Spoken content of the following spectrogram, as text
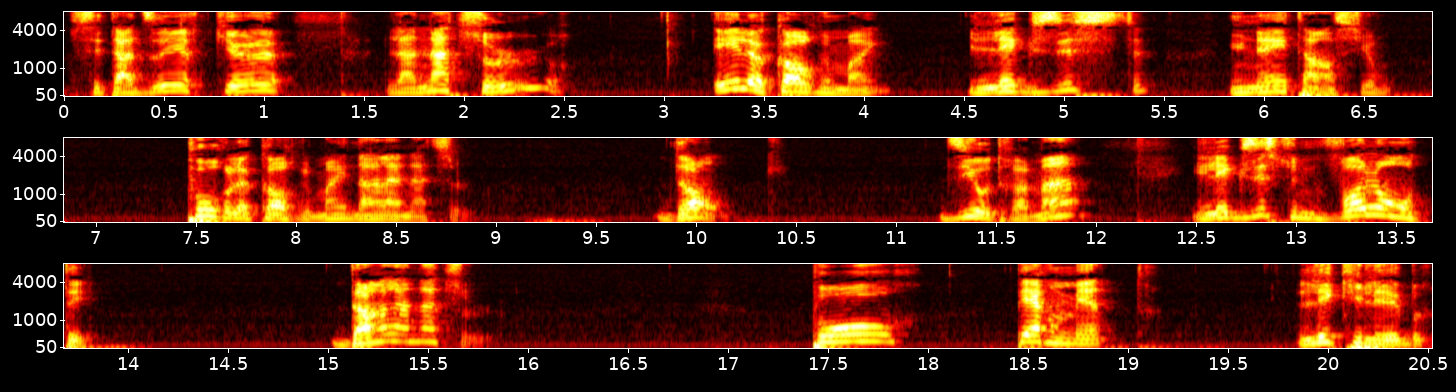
C'est-à-dire que la nature et le corps humain, il existe une intention pour le corps humain dans la nature. Donc, dit autrement, il existe une volonté dans la nature pour permettre l'équilibre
